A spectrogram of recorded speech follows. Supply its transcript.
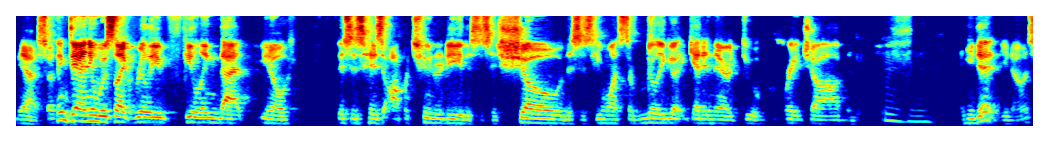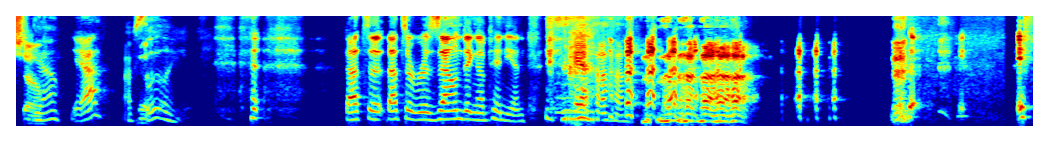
yeah. So I think Daniel was like really feeling that, you know, this is his opportunity, this is his show, this is he wants to really go, get in there, do a great job, and Mhm. And he did. You know, so Yeah, Yeah. absolutely. That's a that's a resounding opinion. Yeah. If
